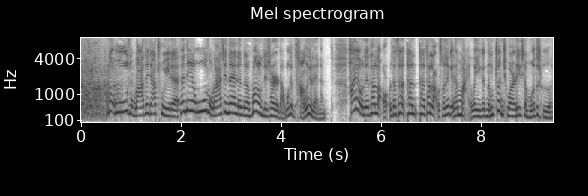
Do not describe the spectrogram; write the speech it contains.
那乌乌祖拉在家吹的，他那个乌乌祖拉现在那个忘了这事儿了，我给他藏起来了。还有呢，他姥他他他他他姥曾经给他买过一个能转圈的一个小摩托车。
